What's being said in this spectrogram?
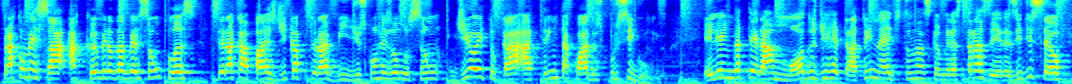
Para começar, a câmera da versão Plus será capaz de capturar vídeos com resolução de 8K a 30 quadros por segundo. Ele ainda terá modos de retrato inéditos nas câmeras traseiras e de selfie,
